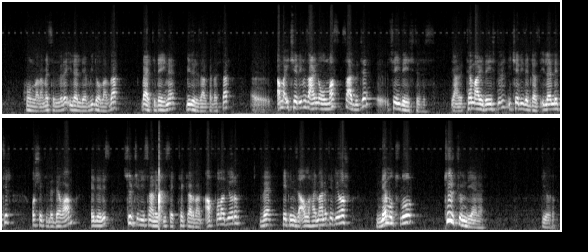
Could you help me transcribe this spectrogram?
konulara, meselelere ilerleyen videolarda belki de yine biliriz arkadaşlar. Ee, ama içeriğimiz aynı olmaz. Sadece e, şeyi değiştiririz. Yani temayı değiştirir, içeriği de biraz ilerletir. O şekilde devam ederiz. Sürçülisan ettiysek tekrardan affola diyorum. Ve hepinize Allah'a emanet ediyor. Ne mutlu Türk'üm diyene diyorum.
